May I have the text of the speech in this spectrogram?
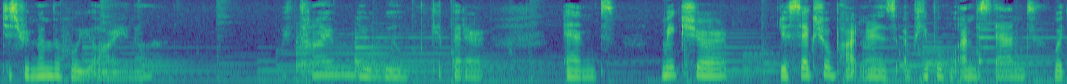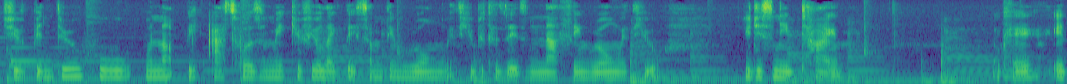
just remember who you are, you know? With time, you will get better. And make sure your sexual partners are people who understand what you've been through, who will not be assholes and make you feel like there's something wrong with you because there's nothing wrong with you. You just need time okay? It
